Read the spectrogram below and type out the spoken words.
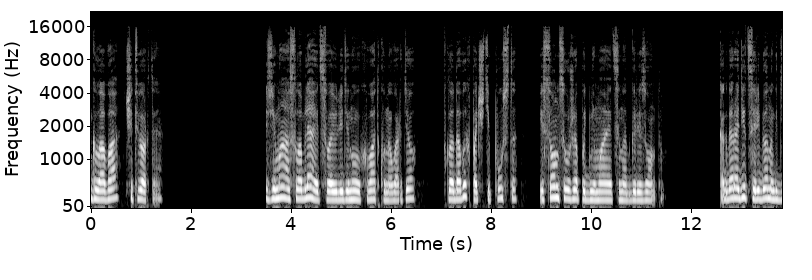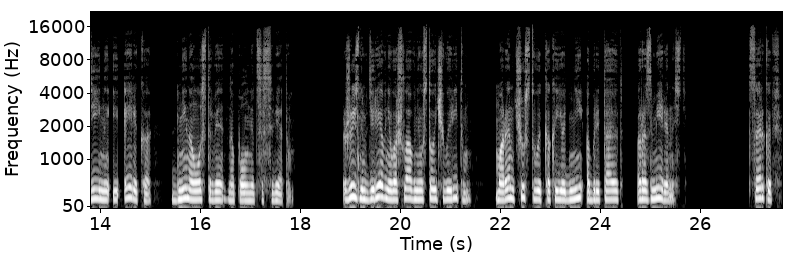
Глава четвертая. Зима ослабляет свою ледяную хватку на Вардё, в кладовых почти пусто, и солнце уже поднимается над горизонтом. Когда родится ребенок Дины и Эрика, дни на острове наполнятся светом. Жизнь в деревне вошла в неустойчивый ритм. Морен чувствует, как ее дни обретают размеренность. Церковь,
